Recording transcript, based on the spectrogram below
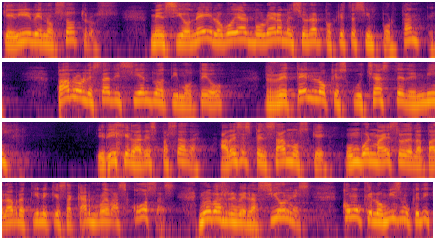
que vive en nosotros. Mencioné y lo voy a volver a mencionar porque esto es importante. Pablo le está diciendo a Timoteo, retén lo que escuchaste de mí y dije la vez pasada, a veces pensamos que un buen maestro de la palabra tiene que sacar nuevas cosas, nuevas revelaciones. Como que lo mismo que di,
